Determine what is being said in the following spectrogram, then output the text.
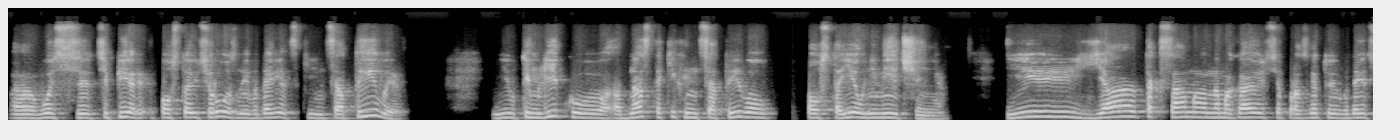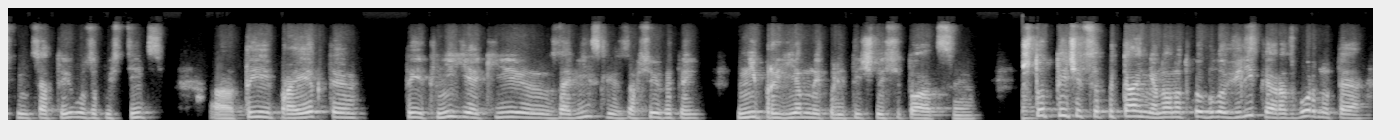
вось цяпер паўстаюць розныя выдавецкія ініцыятывы і у тым ліку адна з таких ініцыятываў паўстае ў нямецчане і я таксама намагаюся праз гэтую выдавецкую ініцыятыву запусціць ты проекты ты кнігі якія завіслі за ўсёй гэтай непрыемнай палітычнай сітуацыі. Что тычыцца пытання но оно такое было великкае разгорнутое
